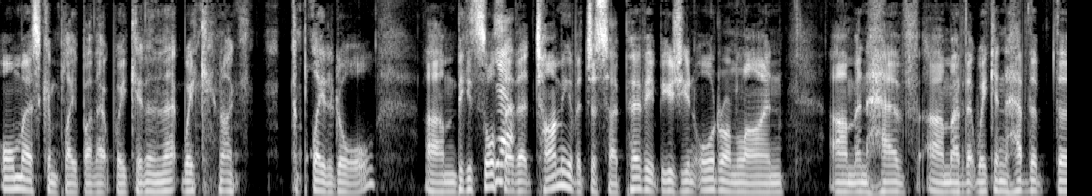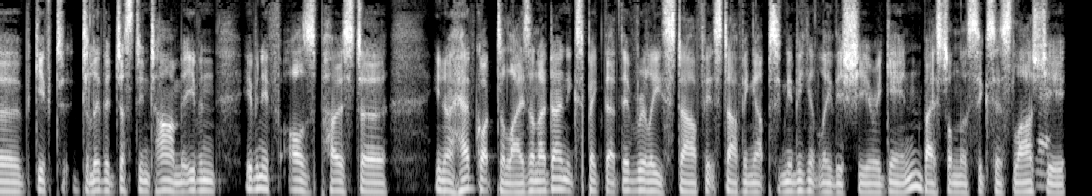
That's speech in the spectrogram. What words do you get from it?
almost complete by that weekend. And that weekend I complete it all. Um, because it's also yeah. that timing of it just so perfect because you can order online um, and have um, over that weekend have the, the gift delivered just in time. Even even if Aus Post you know, have got delays, and I don't expect that. They're really staff staffing up significantly this year again, based on the success last yeah. year.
